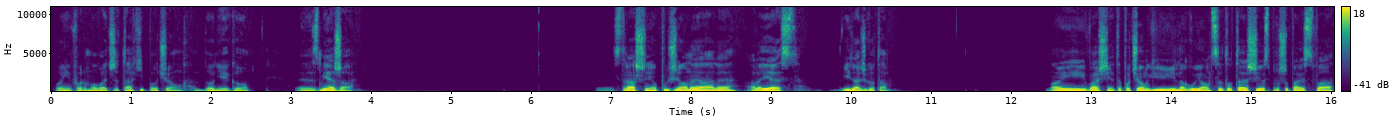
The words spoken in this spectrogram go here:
poinformować, że taki pociąg do niego e, zmierza. E, Strasznie opóźniony, ale, ale jest. Widać go tam. No i właśnie, te pociągi lagujące to też jest, proszę Państwa,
